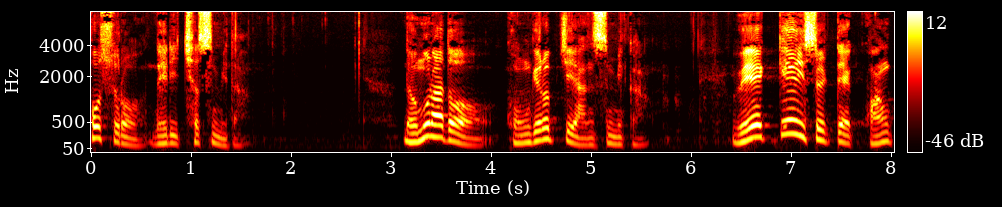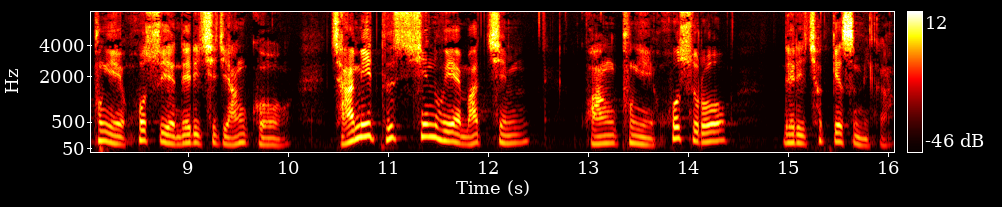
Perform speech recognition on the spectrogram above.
호수로 내리쳤습니다. 너무나도 공교롭지 않습니까? 왜 깨어있을 때 광풍이 호수에 내리치지 않고 잠이 드신 후에 마침 광풍이 호수로 내리쳤겠습니까?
